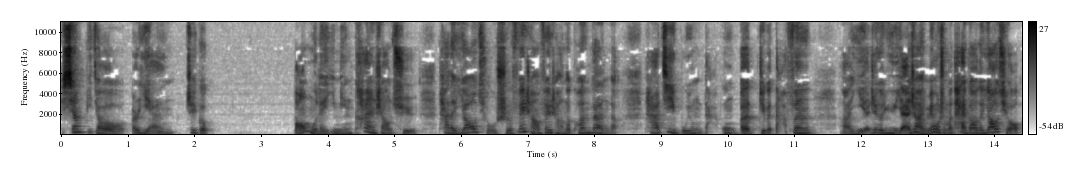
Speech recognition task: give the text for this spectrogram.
相比较而言，这个。保姆类移民看上去，它的要求是非常非常的宽泛的。它既不用打工，呃，这个打分啊，也这个语言上也没有什么太高的要求，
